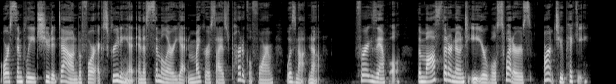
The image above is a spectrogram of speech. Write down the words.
or simply chewed it down before excreting it in a similar yet micro-sized particle form was not known. For example, the moths that are known to eat your wool sweaters aren't too picky.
